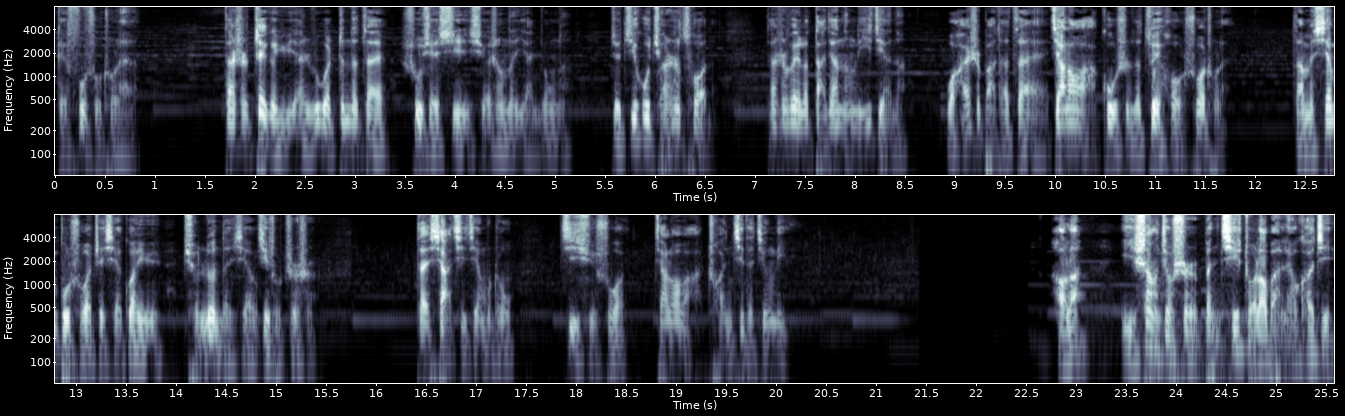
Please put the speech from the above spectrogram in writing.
给复述出来了。但是这个语言如果真的在数学系学生的眼中呢，就几乎全是错的。但是为了大家能理解呢。我还是把它在伽罗瓦故事的最后说出来。咱们先不说这些关于群论的一些基础知识，在下期节目中继续说伽罗瓦传奇的经历。好了，以上就是本期卓老板聊科技，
